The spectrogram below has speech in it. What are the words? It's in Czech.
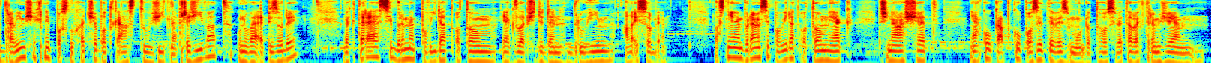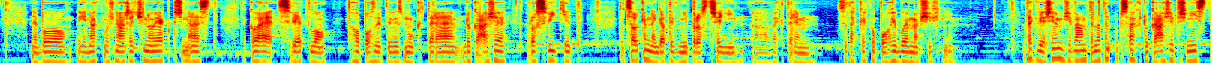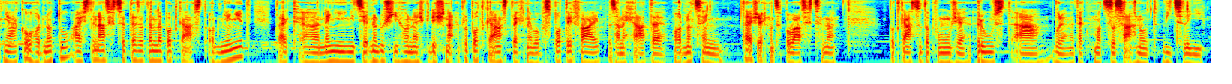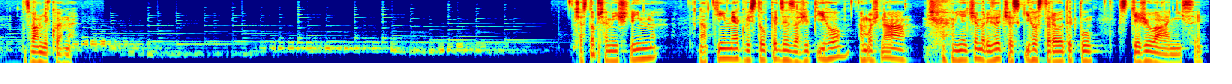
Zdravím všechny posluchače podcastu Žít nepřežívat u nové epizody, ve které si budeme povídat o tom, jak zlepšit den druhým, ale i sobě. Vlastně budeme si povídat o tom, jak přinášet nějakou kapku pozitivismu do toho světa, ve kterém žijeme, nebo jinak možná řečeno, jak přinést takové světlo toho pozitivismu, které dokáže rozsvítit to celkem negativní prostředí, eh, ve kterém se tak jako pohybujeme všichni. A tak věřím, že vám tenhle ten obsah dokáže přinést nějakou hodnotu a jestli nás chcete za tenhle podcast odměnit, tak uh, není nic jednoduššího, než když na Apple podcastech nebo Spotify zanecháte hodnocení. To je všechno, co po vás chceme. Podcastu to pomůže růst a budeme tak moc zasáhnout víc lidí. Moc vám děkujeme. Často přemýšlím nad tím, jak vystoupit ze zažitýho a možná v něčem ryze českého stereotypu stěžování si.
